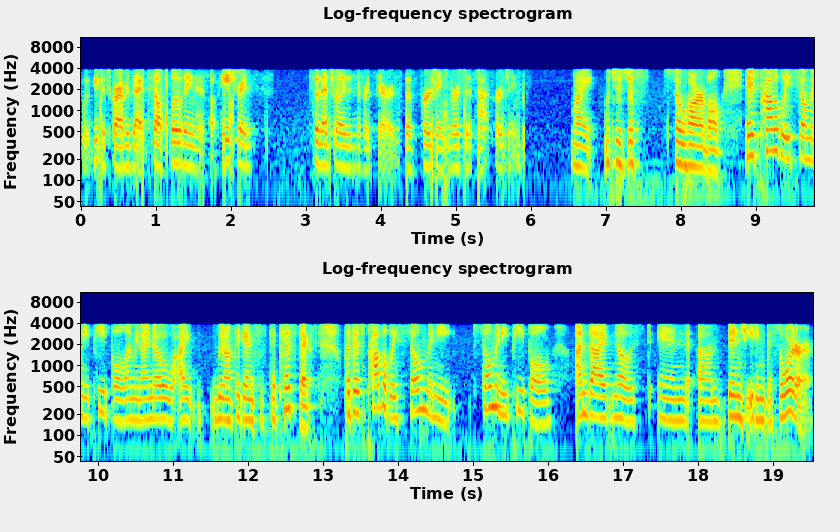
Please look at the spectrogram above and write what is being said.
what you describe as that self-loathing, that self-hatred. So that's really the difference there: the purging versus not purging. Right, which is just so horrible. There's probably so many people. I mean, I know I we don't have to get into statistics, but there's probably so many so many people undiagnosed in um, binge eating disorder,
